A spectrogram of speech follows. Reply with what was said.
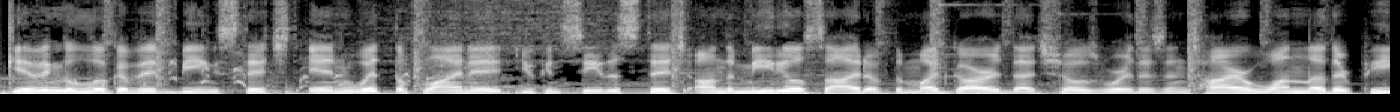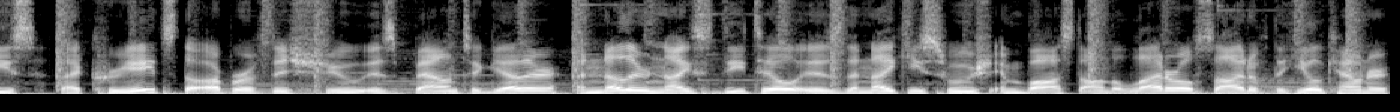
giving the look of it being stitched in with the Flyknit. You can see the stitch on the medial side of the mudguard that shows where this entire one leather piece that creates the upper of this shoe is bound together. Another nice detail is the Nike swoosh embossed on the lateral side of the heel counter.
